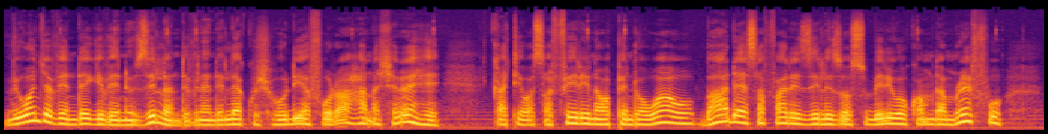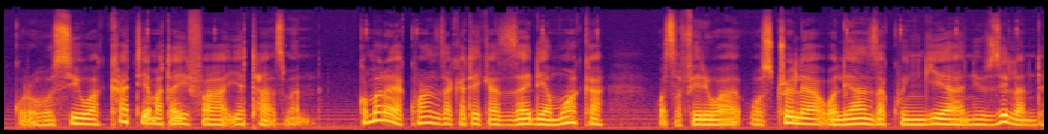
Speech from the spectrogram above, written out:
viwanja vya ndege vya New Zealand vinaendelea kushuhudia furaha na sherehe kati ya wasafiri na wapendwa wao baada ya safari zilizosubiriwa kwa muda mrefu kuruhusiwa kati ya mataifa ya Tasman. Kwa mara ya kwanza katika zaidi ya mwaka, wasafiri wa Australia walianza kuingia New Zealand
